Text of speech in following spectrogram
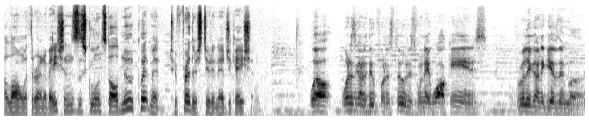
Along with the renovations, the school installed new equipment to further student education. Well, what it's going to do for the students when they walk in is really going to give them a,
